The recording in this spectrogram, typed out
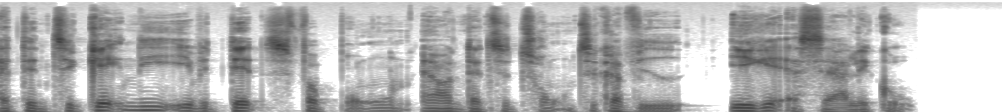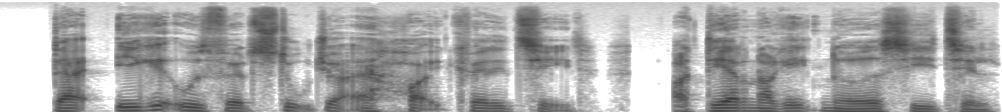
at den tilgængelige evidens for brugen af ondansetron til gravide ikke er særlig god. Der er ikke udført studier af høj kvalitet, og det er der nok ikke noget at sige til.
